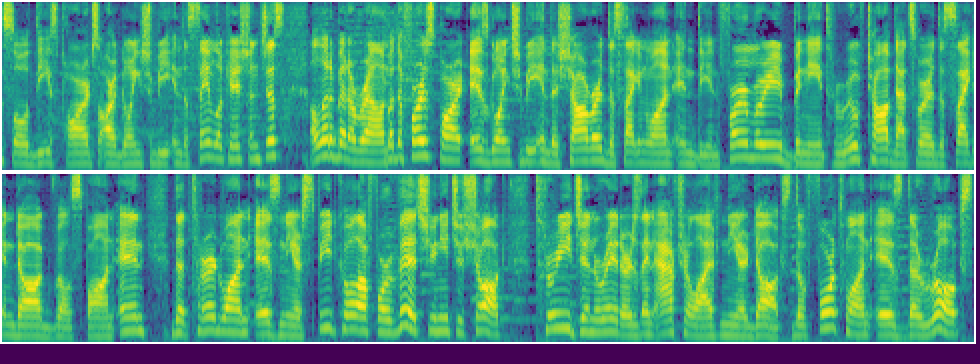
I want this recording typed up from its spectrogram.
so these parts are going to be in the same location, just a little bit around. But the first part is going to be in the shower, the second one in the infirmary, beneath rooftop, that's where the second dog will spawn in. The third one is near Speed Cola, for which you need to shock three generators in Afterlife near docks. The fourth one is the ropes,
